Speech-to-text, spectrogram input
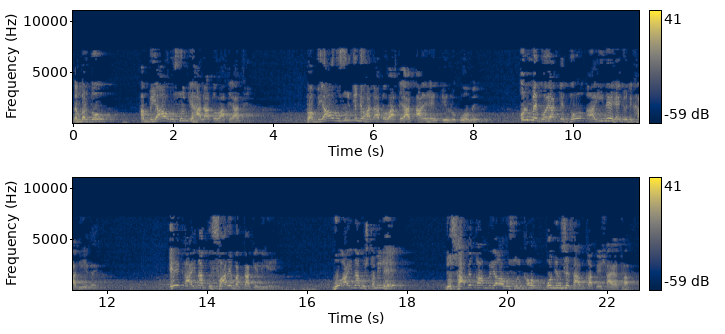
نمبر دو، انبیاء اور رسول کے حالات و واقعات ہیں۔ تو انبیاء اور رسول کے جو حالات و واقعات آئے ہیں ان تین رکوعوں میں، ان میں گویا کے دو آئینے ہیں جو دکھا دیے گئے۔ ایک آئینہ کفار بکہ کے لیے وہ آئینہ مشتمل ہے جو سابقہ انبیاء اور رسول کو جن سے سابقہ پیش آیا تھا۔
